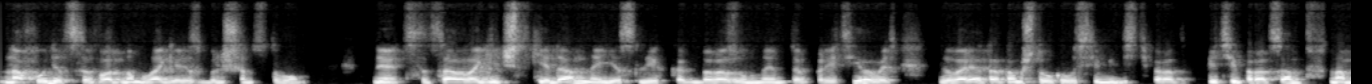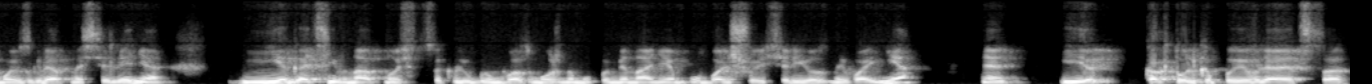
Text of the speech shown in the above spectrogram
находятся в одном лагере с большинством. Социологические данные, если их как бы разумно интерпретировать, говорят о том, что около 75%, на мой взгляд, населения негативно относятся к любым возможным упоминаниям о большой серьезной войне. И как только появляется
